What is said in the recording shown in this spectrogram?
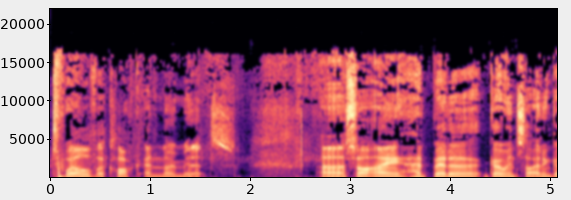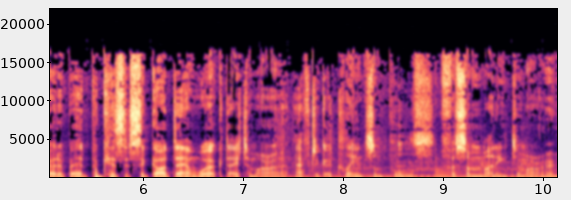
12 o'clock and no minutes. Uh, so I had better go inside and go to bed because it's a goddamn work day tomorrow. I have to go clean some pools for some money tomorrow.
